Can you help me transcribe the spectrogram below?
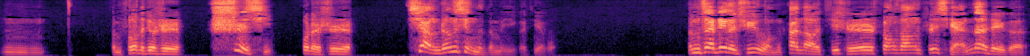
嗯，怎么说呢？就是士气或者是象征性的这么一个结果。那么在这个区域，我们看到，其实双方之前的这个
